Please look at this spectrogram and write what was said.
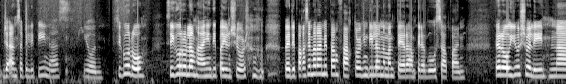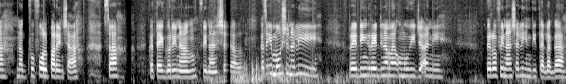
dyan sa Pilipinas, yun. Siguro, siguro lang ha, hindi pa yun sure. Pwede pa kasi marami pang factor, hindi lang naman pera ang pinag-uusapan. Pero usually, na nagfo-fall pa rin siya sa category ng financial. Kasi emotionally, ready, ready naman umuwi dyan eh. Pero financially, hindi talaga.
